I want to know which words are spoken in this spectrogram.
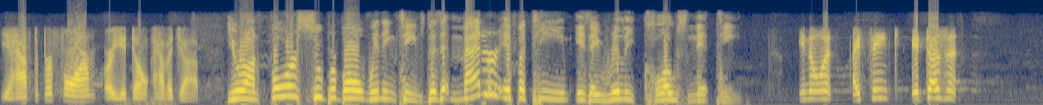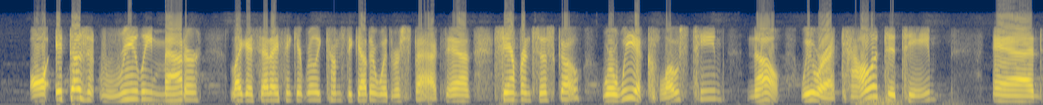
You have to perform or you don't have a job. You were on four Super Bowl winning teams. Does it matter if a team is a really close-knit team? You know what? I think it doesn't all it doesn't really matter like I said, I think it really comes together with respect. And San Francisco, were we a close team? No. We were a talented team, and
